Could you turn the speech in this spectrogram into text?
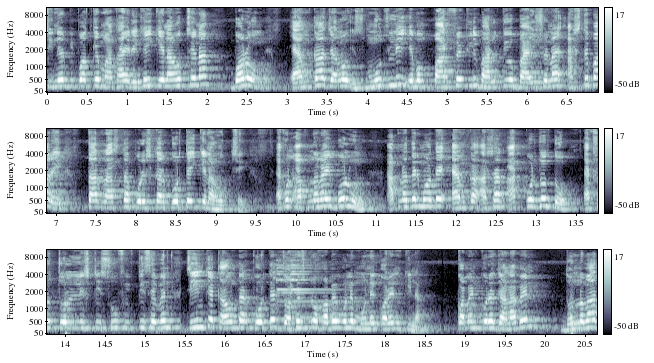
চীনের বিপদকে মাথায় রেখেই কেনা হচ্ছে না, বরং অ্যামকা যেন স্মুথলি এবং পারফেক্টলি ভারতীয় বায়ুসেনায় আসতে পারে, তার রাস্তা পরিষ্কার করতেই কেনা হচ্ছে। এখন আপনারাই বলুন, আপনাদের মতে অ্যামকা আসার আগ পর্যন্ত একশো চল্লিশটি সু ফিফটি সেভেন চীনকে কাউন্টার করতে যথেষ্ট হবে বলে মনে করেন কিনা? কমেন্ট করে জানাবেন। ধন্যবাদ।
